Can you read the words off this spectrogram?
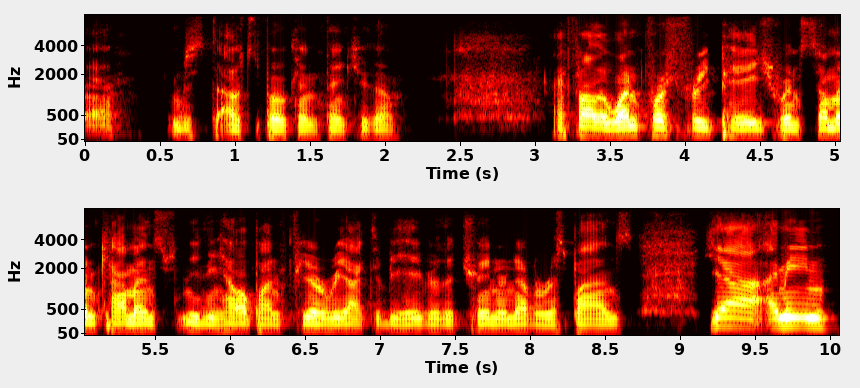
Yeah, I'm just outspoken. Thank you though. I follow one force free page when someone comments needing help on fear reactive behavior, the trainer never responds. Yeah, I mean,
